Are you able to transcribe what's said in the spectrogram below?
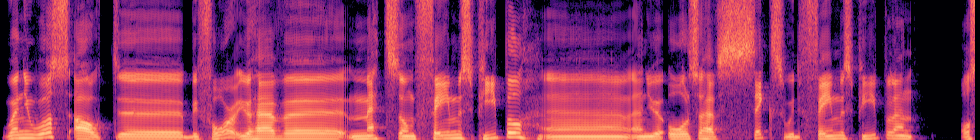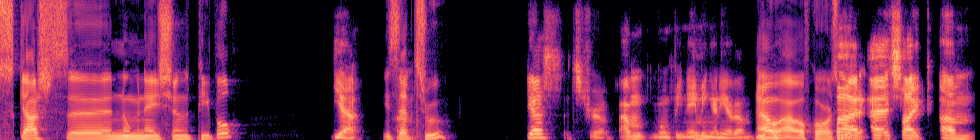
when you was out uh, before, you have uh, met some famous people, and you also have sex with famous people and Oscars uh, nomination people. Yeah. Is that Um, true? Yes, it's true. I won't be naming any of them. No, uh, of course. but uh, it's like um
